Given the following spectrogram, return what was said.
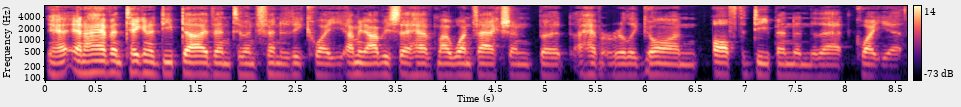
Yeah, and I haven't taken a deep dive into Infinity quite. I mean, obviously I have my one faction, but I haven't really gone off the deep end into that quite yet.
